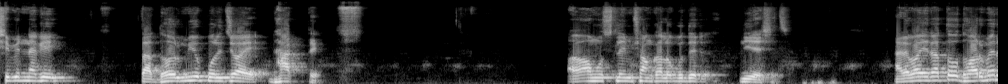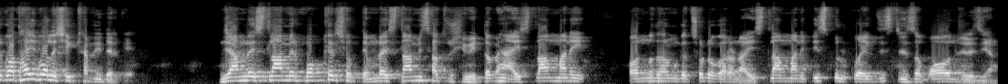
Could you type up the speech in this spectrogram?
শিবির নাকি তার ধর্মীয় পরিচয় ঢাকতে অমুসলিম সংখ্যালঘুদের নিয়ে এসেছে। আরে ভাই, এরা তো ধর্মের কথাই বলে শিক্ষার্থীদেরকে যে আমরা ইসলামের পক্ষের শক্তি, আমরা ইসলামী ছাত্র শিবির। তবে হ্যাঁ ইসলাম মানে অন্য ধর্মকে ছোট করা নয়। ইসলাম মানে peaceful coexistence of all religion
